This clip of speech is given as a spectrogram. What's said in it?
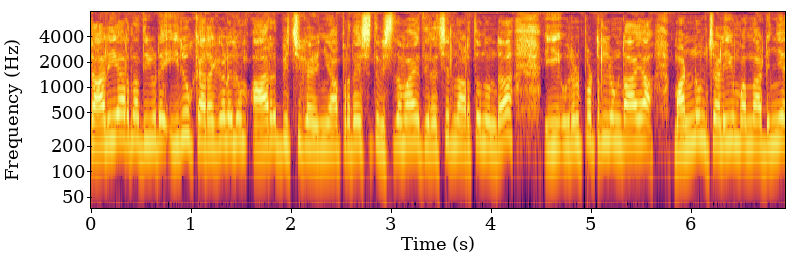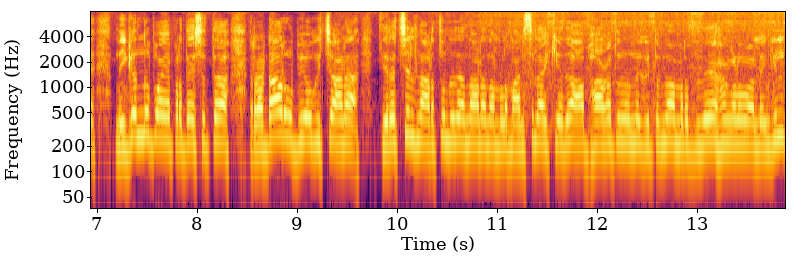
ചാലിയാർ നദിയുടെ ഇരു കരകളിലും ആരംഭിച്ചു കഴിഞ്ഞു. ആ പ്രദേശത്ത് വിശദമായ തിരച്ചിൽ നടത്തുന്നുണ്ട്. ഈ ഉരുൾപൊട്ടലിലുണ്ടായ മണ്ണും ചളിയും വന്നടിഞ്ഞ് നികന്നുപോയ പ്രദേശത്ത് റഡാർ ഉപയോഗിച്ചാണ് തിരച്ചിൽ നടത്തുന്നതെന്നാണ് നമ്മൾ മനസ്സിലാക്കിയത്. ആ ഭാഗത്തു നിന്ന് കിട്ടുന്ന മൃതദേഹങ്ങളോ അല്ലെങ്കിൽ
